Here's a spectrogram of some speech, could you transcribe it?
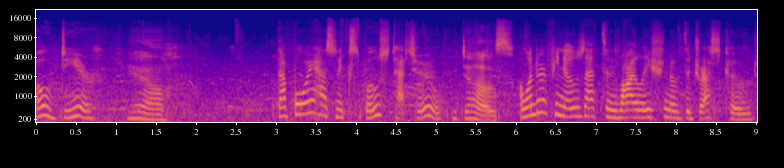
Oh, dear. Yeah, That boy has an exposed tattoo. he does. I wonder if he knows that's in violation of the dress code.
